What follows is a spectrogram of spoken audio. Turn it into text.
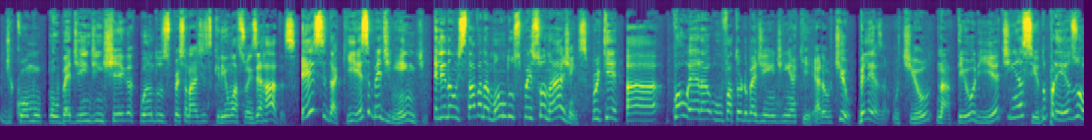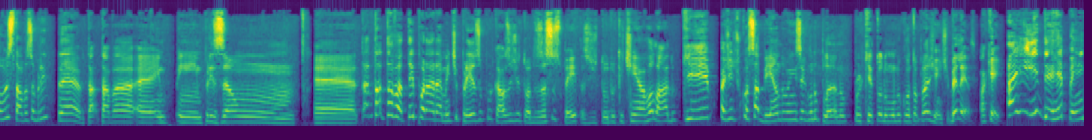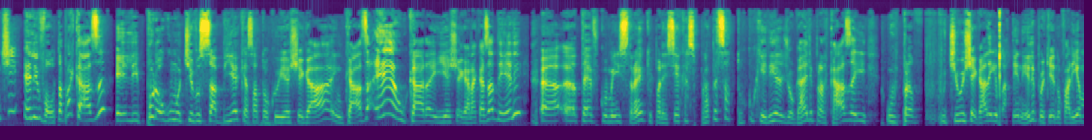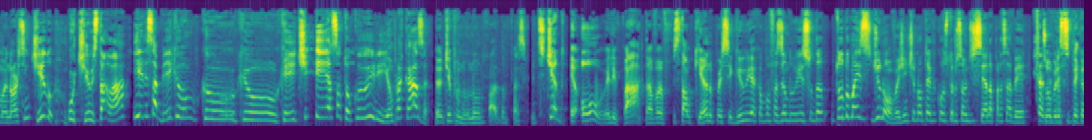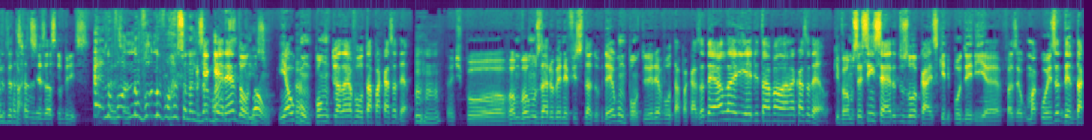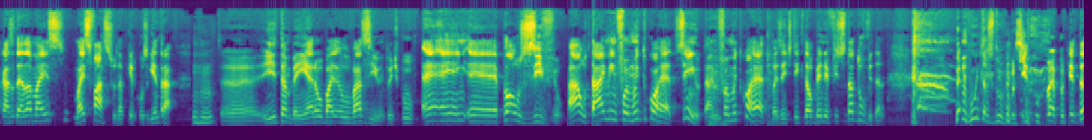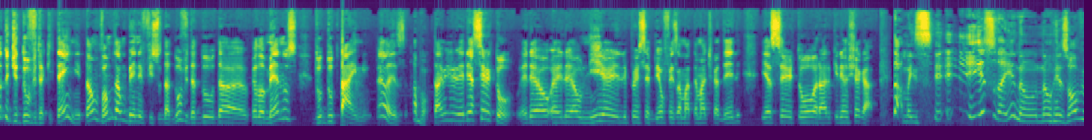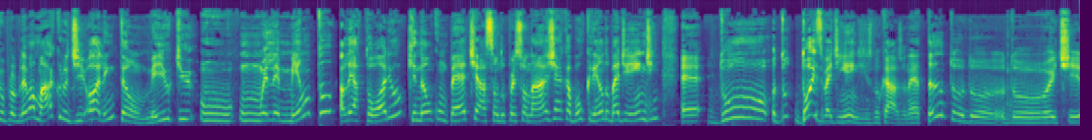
de como o bad ending chega quando os personagens criam ações erradas. Esse daqui, esse bad ending, ele não estava na mão dos personagens, porque uh, qual era o fator do bad ending aqui? Era o tio. Beleza, o tio, na teoria, tinha sido preso ou estava sobre. Né, tava é, em, em, prisão. É, tava temporariamente preso por causa de todas as suspeitas, de tudo que tinha rolado, que a gente ficou sabendo em segundo plano, porque todo mundo contou pra gente. Beleza, ok. Aí, de repente, ele volta pra casa, ele, por algum motivo, sabia que a Satoko ia chegar em casa, e o cara ia chegar na casa dele. É, até ficou meio estranho, que parecia que a própria Satoko queria jogar ele pra casa e o, pra, o tio chegar lá e bater nele, porque não faria o menor sentido. O tio está lá e ele sabia que o, que o, que o Kate e a Satoko iriam pra casa. Eu, tipo, não, não, não faz sentido. Ou ele, ah, tava stalkeando, perseguiu e acabou fazendo isso, tudo, mas, de novo, a gente não teve construção de cena para saber sobre esses pequenos detalhes. sobre isso. É, não vou, não vou, não vou racionalizar Porque, querendo ou não, em algum ah. ponto ela ia voltar pra casa dela. Uhum. Então, tipo, vamos, vamos dar o benefício da dúvida. Em algum ponto ele ia voltar pra casa dela e ele tava lá na casa dela. Que vamos ser sinceros, dos locais que ele poderia fazer alguma coisa, dentro da casa dela mais, mais fácil, né? Porque ele conseguia entrar. Uhum. Uh, e também era o, o, vazio. Então, tipo, é, é, é, plausível. Ah, o timing foi muito correto. Sim, o timing uhum. foi muito correto, mas a gente tem que dar o benefício da dúvida, né? Muitas dúvidas. Porque, é, porque tanto de dúvida que tem, então vamos dar um benefício da dúvida, do, da, pelo menos do, do timing. Beleza. Tá bom. Timing, ele acertou. Ele é, ele é o Nier, ele percebeu, fez a matemática dele e acertou o horário que iriam chegar. Tá, mas isso daí não, não resolve o problema macro de, olha, então, meio que o, um elemento aleatório que não compete à ação do personagem acabou criando o bad ending é, do, do, Dois bad endings, no caso, né? Tanto do, do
